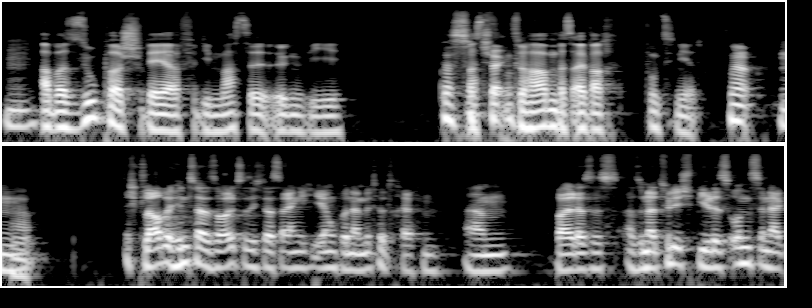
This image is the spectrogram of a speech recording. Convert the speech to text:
hm. aber super schwer für die Masse irgendwie das was zu, zu haben, was einfach funktioniert. Ja. Hm. ja. Ich glaube, hinter sollte sich das eigentlich irgendwo in der Mitte treffen. Ähm, weil das ist, also natürlich spielt es uns in, der,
